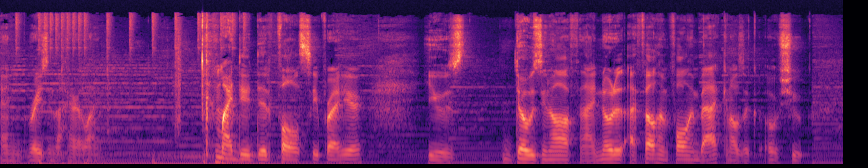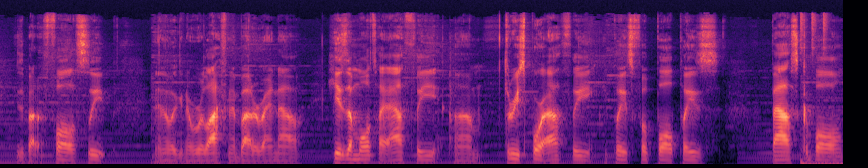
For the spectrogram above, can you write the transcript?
and raising the higher hairline my dude did fall asleep right here. He was dozing off and I noticed I felt him falling back and I was like oh shoot he's about to fall asleep. And we're, we're laughing about it right now. He is a multi-athlete um, three sport athlete. He plays football plays basketball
